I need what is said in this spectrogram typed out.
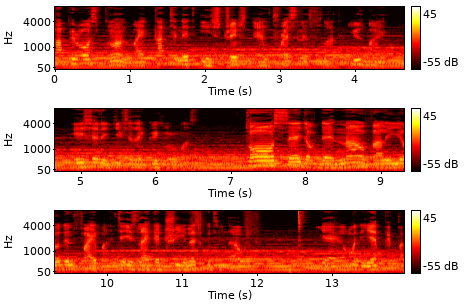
papyrus plant by cutting it in strips and pressing it flat, used by ancient Egyptians and Greek Romans tall sedge of the Nile Valley yielding fiber. It is like a tree. Let's put it in that way. Yeah, I'm with the year paper.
